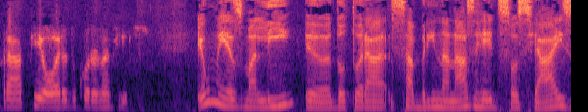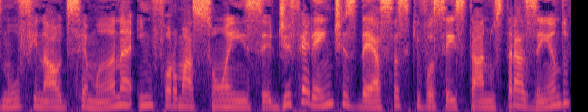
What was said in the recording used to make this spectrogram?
para a piora do coronavírus. Eu mesma li, uh, doutora Sabrina, nas redes sociais, no final de semana, informações uh, diferentes dessas que você está nos trazendo,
